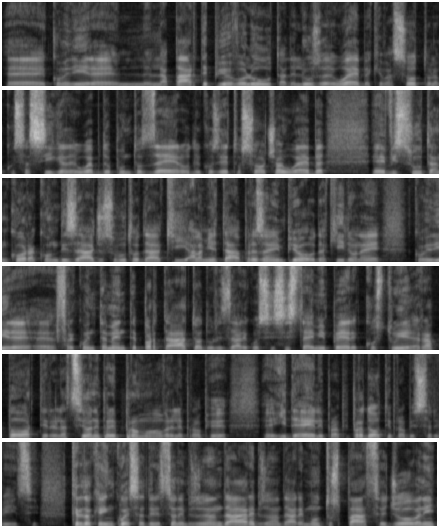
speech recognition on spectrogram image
eh, come dire, la parte più evoluta dell'uso del web che va sotto la, questa sigla del web 2.0, del cosiddetto social web, è vissuta ancora con disagio, soprattutto da chi ha la mia età per esempio o da chi non è come dire, eh, frequentemente portato ad utilizzare questi sistemi per costruire rapporti rapporti relazioni per promuovere le proprie eh, idee, i propri prodotti, i propri servizi. Credo che in questa direzione bisogna andare, bisogna dare molto spazio ai giovani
